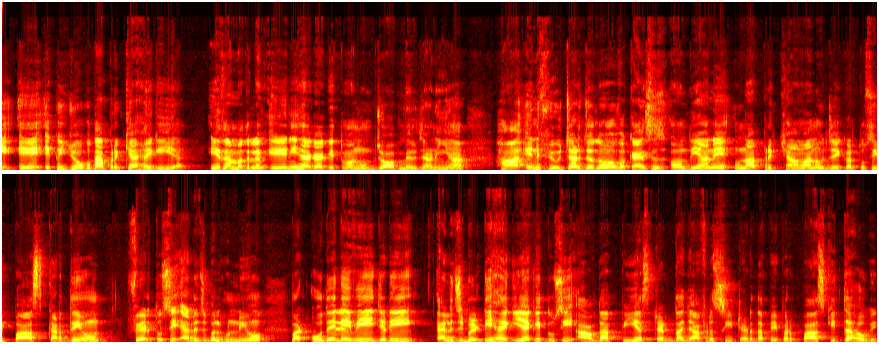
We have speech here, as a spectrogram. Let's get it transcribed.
ਇਹ ਇੱਕ ਯੋਗਤਾ ਪ੍ਰੀਖਿਆ ਹੈਗੀ ਆ। ਇਹਦਾ ਮਤਲਬ ਇਹ ਨਹੀਂ ਹੈਗਾ ਕਿ ਤੁਹਾਨੂੰ ਜੌਬ ਮਿਲ ਜਾਣੀ ਆ। ਹਾਂ ਇਨ ਫਿਊਚਰ ਜਦੋਂ ਵੈਕੈਂਸੀਜ਼ ਆਉਂਦੀਆਂ ਨੇ, ਉਹਨਾਂ ਪ੍ਰੀਖਿਆਵਾਂ ਨੂੰ ਜੇਕਰ ਤੁਸੀਂ ਪਾਸ ਕਰਦੇ ਹੋ ਫਿਰ ਤੁਸੀਂ ਐਲੀਜੀਬਲ ਹੁੰਨੇ ਹੋ ਬਟ ਉਹਦੇ ਲਈ ਵੀ ਜਿਹੜੀ ਐਲੀਜੀਬਿਲਟੀ ਹੈਗੀ ਹੈ ਕਿ ਤੁਸੀਂ ਆਪਦਾ ਪੀਐਸ ਟੈਟ ਦਾ ਜਾਂ ਫਿਰ ਸੀਟੈਟ ਦਾ ਪੇਪਰ ਪਾਸ ਕੀਤਾ ਹੋਵੇ।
